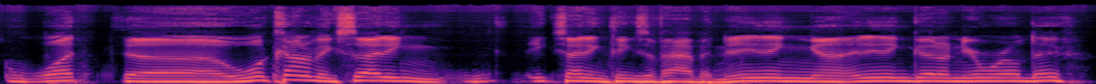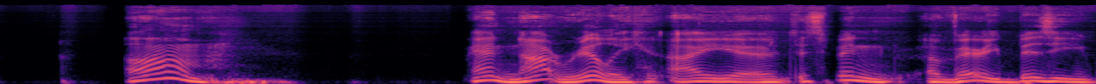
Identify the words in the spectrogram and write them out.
what uh, what kind of exciting exciting things have happened? Anything uh, anything good on your world, Dave? Um, man, not really. I uh, it's been a very busy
